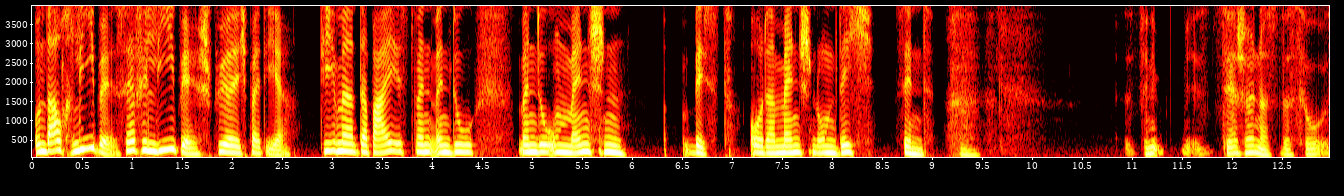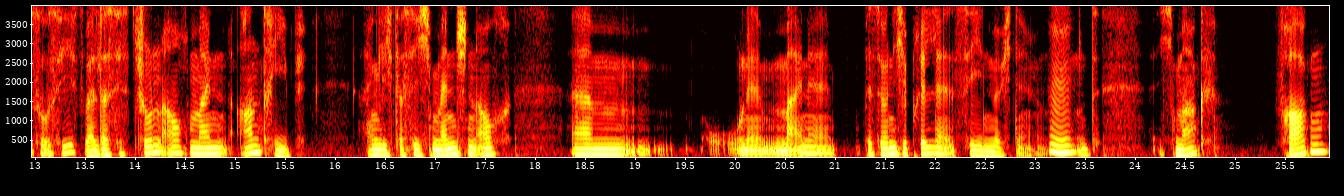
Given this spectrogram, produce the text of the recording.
und auch Liebe, sehr viel Liebe spüre ich bei dir, die immer dabei ist, wenn, wenn, du, wenn du um Menschen bist oder Menschen um dich sind. Finde ich sehr schön, dass du das so, so siehst, weil das ist schon auch mein Antrieb. Eigentlich, dass ich Menschen auch ähm, ohne meine persönliche Brille sehen möchte. Und ich mag Fragen.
